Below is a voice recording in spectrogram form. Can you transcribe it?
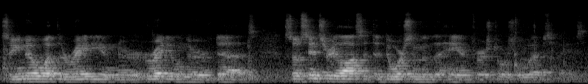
So you know what the radial nerve does. So sensory loss at the dorsum of the hand, first dorsal web space.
